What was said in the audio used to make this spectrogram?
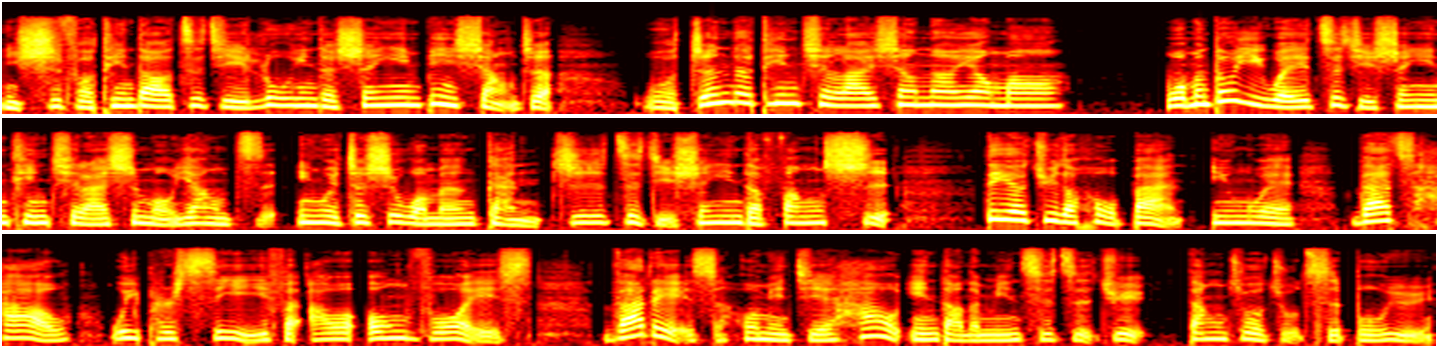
你是否听到自己录音的声音，并想着我真的听起来像那样吗？我们都以为自己声音听起来是某样子，因为这是我们感知自己声音的方式。第二句的后半，因为 That's how we perceive our own voice。That is 后面接 how 引导的名词子句，当做主词补语。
